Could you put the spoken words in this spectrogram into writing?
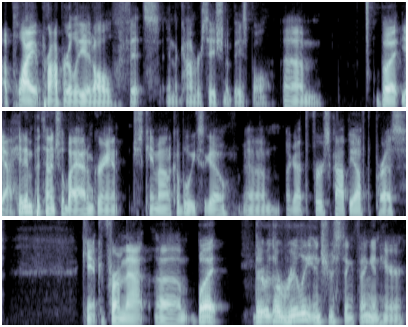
apply it properly, it all fits in the conversation of baseball. Um, but yeah, Hidden Potential by Adam Grant just came out a couple weeks ago. Um, I got the first copy off the press. Can't confirm that, um, but there was a really interesting thing in here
